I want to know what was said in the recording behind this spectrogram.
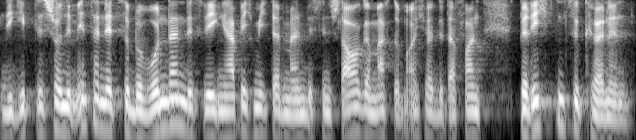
die gibt es schon im Internet zu bewundern. Deswegen habe ich mich dann mal ein bisschen schlauer gemacht, um euch heute davon berichten zu können.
